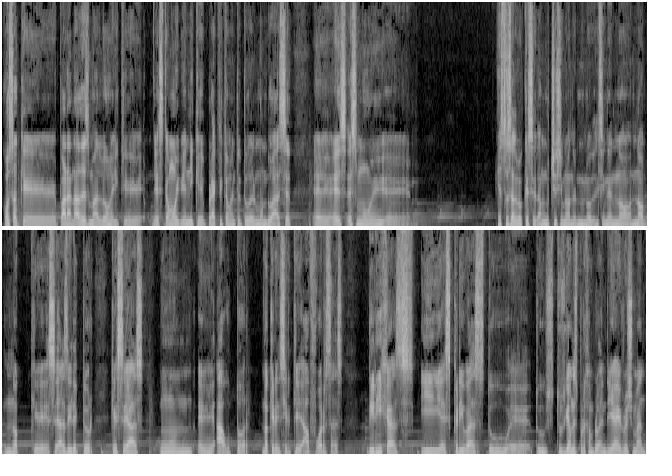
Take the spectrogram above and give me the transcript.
Cosa que para nada es malo y que está muy bien y que prácticamente todo el mundo hace. Eh, es, es, muy... Eh, esto es algo que se da muchísimo en el mundo del cine. No, no, no que seas director, que seas un eh, autor. No quiere decir que a fuerzas dirijas y escribas tu, tus, tus guiones. Por ejemplo, en The Irishman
